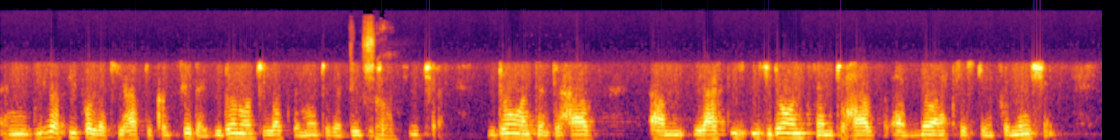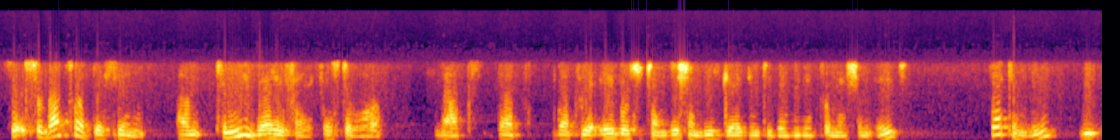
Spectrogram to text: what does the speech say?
And these are people that you have to consider. You don't want to lock them into the digital sure. future. You don't want them to have um, last, you don't want them to have um, no access to information. So, so that's what they're saying. Um, can we verify, first of all, that that that we're able to transition these guys into the new information age? Secondly, we,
